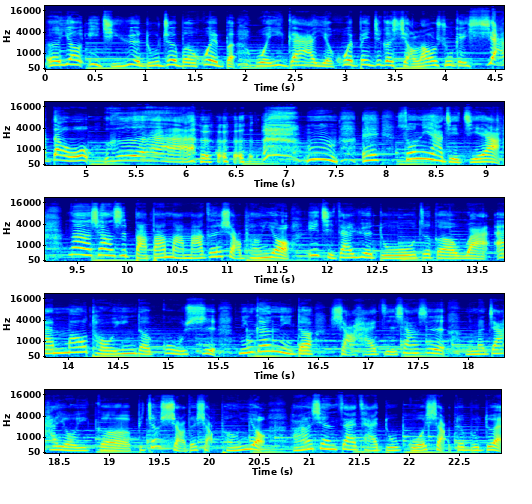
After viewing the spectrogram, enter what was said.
呃要一起阅读这本绘本，我应该啊也会被这个小老鼠给吓到哦。啊、嗯，哎，Sonia 姐姐啊，那像是爸爸妈妈跟小朋友一起在阅读这个晚安猫头鹰的故事，您跟你的小孩子，像是你们家还有一个比较小的小朋友，好像现在才读国小，对。不对，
